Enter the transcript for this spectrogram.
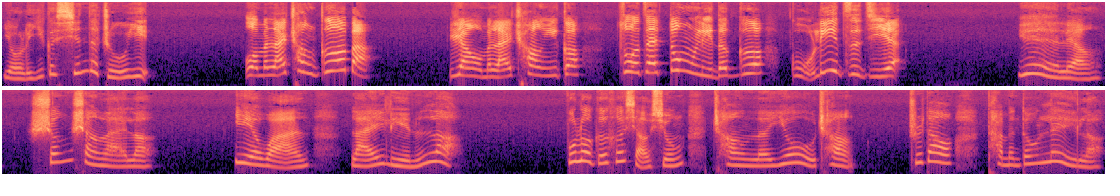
有了一个新的主意：“我们来唱歌吧，让我们来唱一个坐在洞里的歌，鼓励自己。”月亮升上来了，夜晚来临了。弗洛格和小熊唱了又唱，直到他们都累了，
